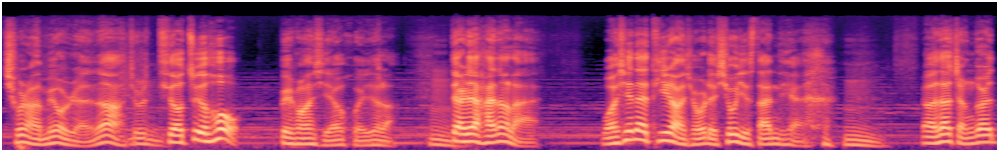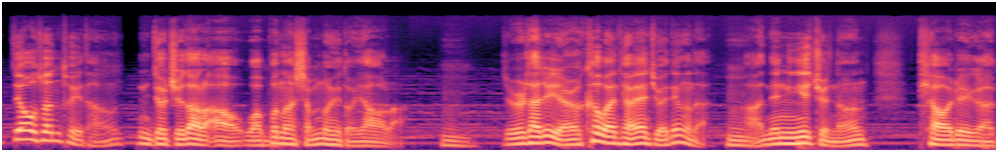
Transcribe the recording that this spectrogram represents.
球场没有人啊，就是踢到最后背双鞋回去了。嗯第二天还能来。我现在踢场球得休息三天，嗯 然后他整个腰酸腿疼，你就知道了哦，我不能什么东西都要了，嗯就是他这也是客观条件决定的嗯啊。那你只能挑这个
